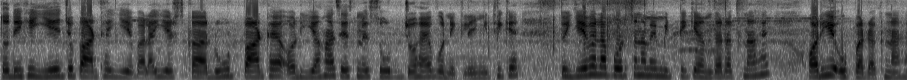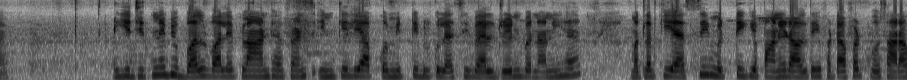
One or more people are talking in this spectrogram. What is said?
तो देखिए, ये जो पार्ट है, ये वाला, ये इसका रूट पार्ट है और यहाँ से इसमें सूट जो है वो निकलेंगी, ठीक है? तो ये वाला पोर्शन हमें मिट्टी के अंदर रखना है और ये ऊपर रखना है। ये जितने भी बल्ब वाले प्लांट हैं फ्रेंड्स, इनके लिए आपको मिट्टी बिल्कुल ऐसी वेल ड्रेन बनानी है मतलब कि ऐसी मिट्टी के पानी डालते ही फटाफट वो सारा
